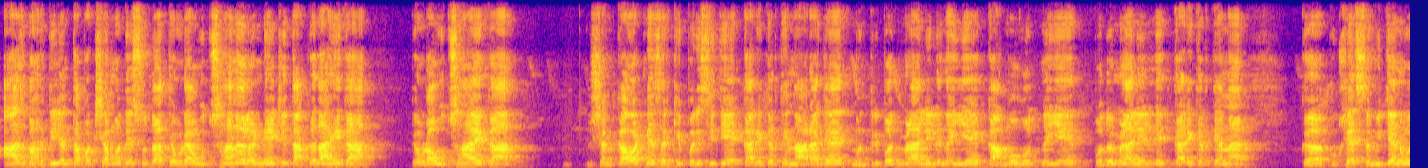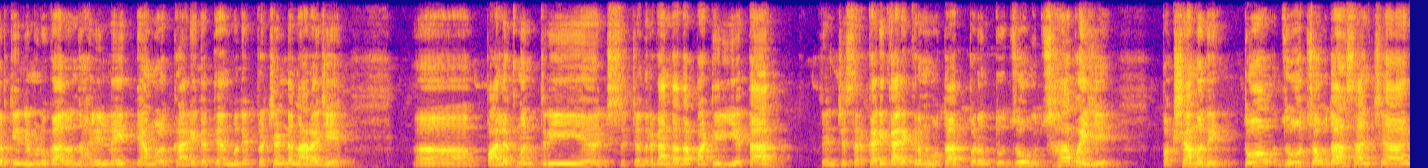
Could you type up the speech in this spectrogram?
आज भारतीय जनता पक्षामध्ये सुद्धा तेवढ्या उत्साहानं लढण्याची ताकद आहे का? तेवढा उत्साह आहे का? शंका वाटण्यासारखी परिस्थिती आहे. कार्यकर्ते नाराज आहेत. मंत्रिपद मिळालेले नाही आहे कामं होत नाही आहेत पदं मिळालेली नाहीत. कार्यकर्त्यांना क- कुठल्या समित्यांवरती नेमणुका अजून झालेली नाहीत. त्यामुळं कार्यकर्त्यांमध्ये प्रचंड नाराजी आहे. पालकमंत्री चंद्रकांतदादा पाटील येतात. त्यांचे सरकारी कार्यक्रम होतात. परंतु जो उत्साह पाहिजे पक्षामध्ये तो जो चौदा सालच्या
